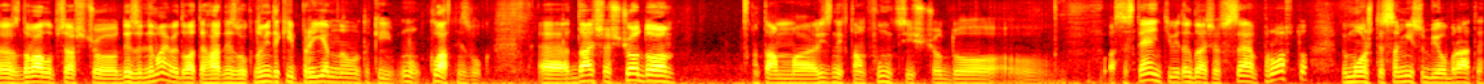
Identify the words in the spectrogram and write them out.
Е, Здавалося б, що дизель не має видавати гарний звук, але він такий приємно, такий ну, класний звук. Е, Далі щодо там е, різних там функцій щодо е, асистентів і так далі. Все просто. Ви можете самі собі обрати,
